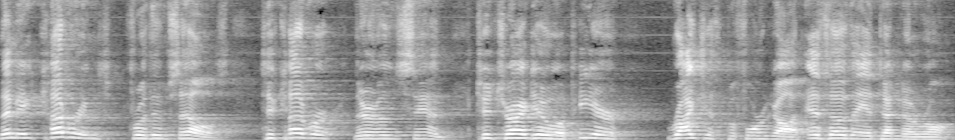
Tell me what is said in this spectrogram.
They made coverings for themselves, to cover their own sin, to try to appear righteous before God as though they had done no wrong,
